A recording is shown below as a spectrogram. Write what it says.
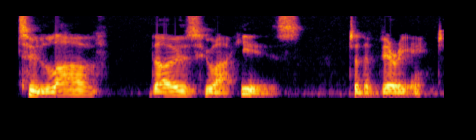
to love those who are his to the very end.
